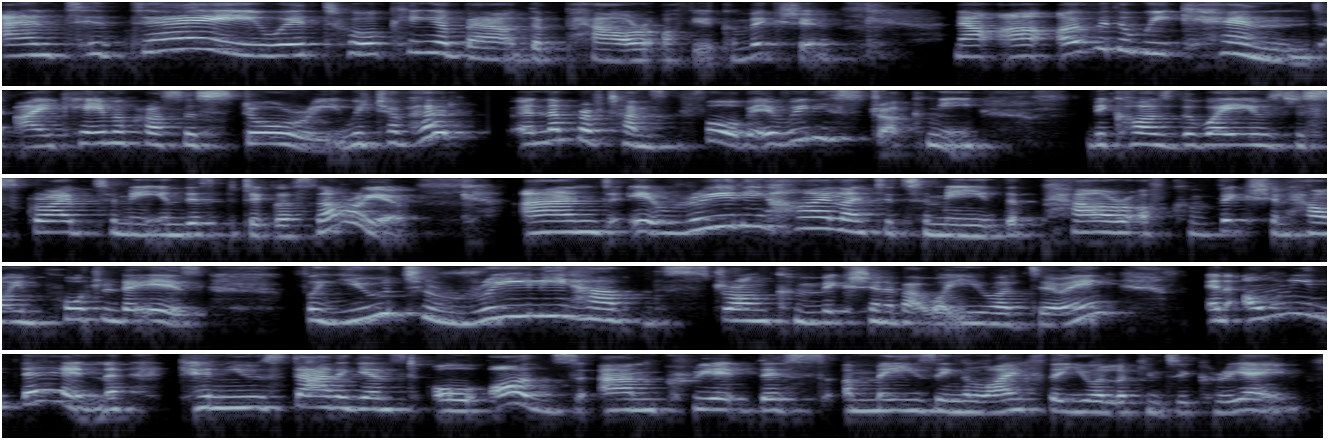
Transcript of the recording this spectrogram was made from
And today we're talking about the power of your conviction. Now, uh, over the weekend, I came across a story which I've heard a number of times before, but it really struck me because the way it was described to me in this particular scenario. And it really highlighted to me the power of conviction, how important it is for you to really have the strong conviction about what you are doing and only then can you stand against all odds and create this amazing life that you are looking to create.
